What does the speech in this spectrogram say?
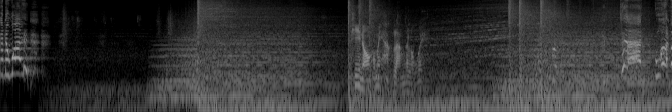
กันนะเว้ยพี่น้องเขาไม่หักหลังกันหรอกเว้ย เชนกูขอโท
